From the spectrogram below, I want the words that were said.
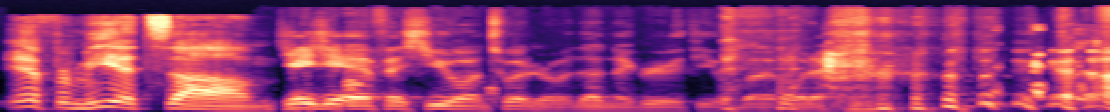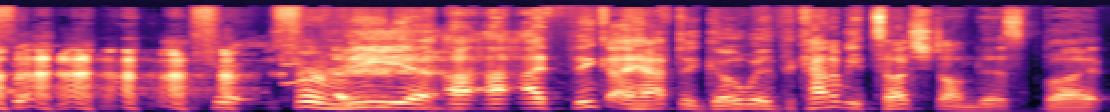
yeah, for me, it's um JJFSU on Twitter doesn't agree with you, but whatever. for, for me, I, I think I have to go with kind of we touched on this, but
